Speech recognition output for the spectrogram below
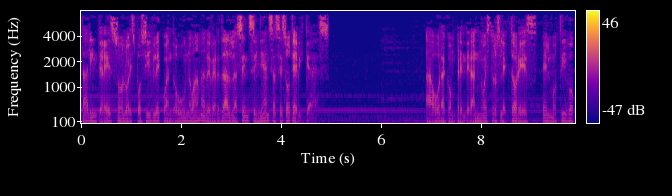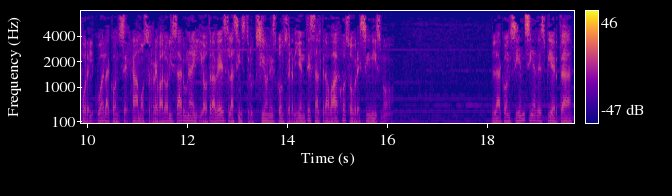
tal interés solo es posible cuando uno ama de verdad las enseñanzas esotéricas. Ahora comprenderán nuestros lectores, el motivo por el cual aconsejamos revalorizar una y otra vez las instrucciones concernientes al trabajo sobre sí mismo. La conciencia despierta,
